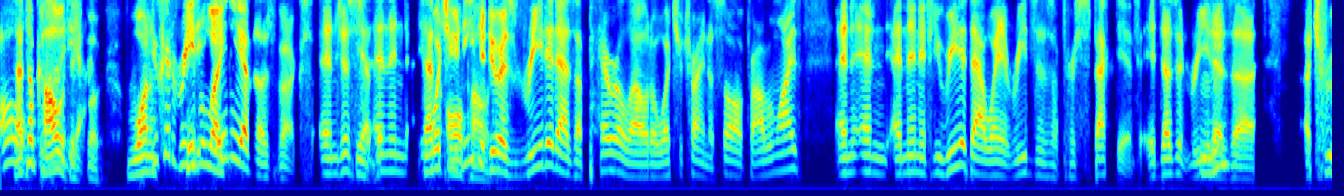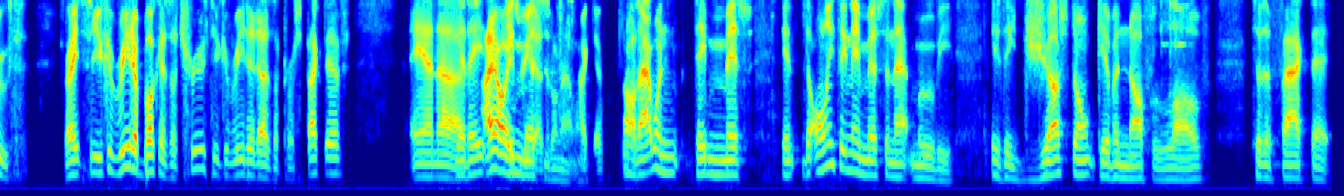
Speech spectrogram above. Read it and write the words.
Oh, that's a God, politics yeah. book. One you could read like, any of those books and just yeah, and then what you need politics. to do is read it as a parallel to what you're trying to solve problem wise. And and and then if you read it that way, it reads as a perspective. It doesn't read mm-hmm. as a a truth, right? So you could read a book as a truth. You could read it as a perspective. And uh, yeah, they I always they miss it on that one. Oh, that one they miss. It, the only thing they miss in that movie is they just don't give enough love to the fact that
